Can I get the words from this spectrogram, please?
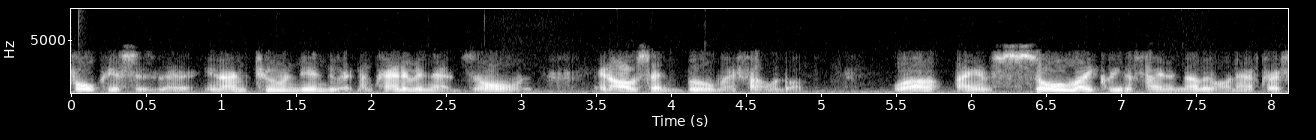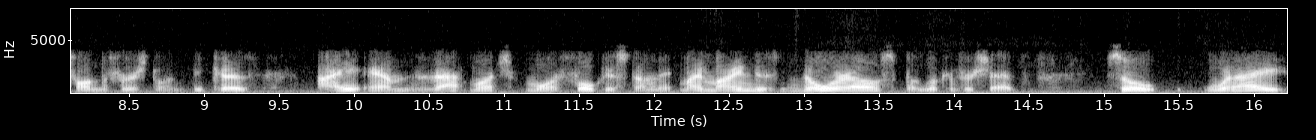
focus is there, and I'm tuned into it. I'm kind of in that zone, and all of a sudden, boom, I found one. Well, I am so likely to find another one after I found the first one because I am that much more focused on it. My mind is nowhere else but looking for sheds. So when I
